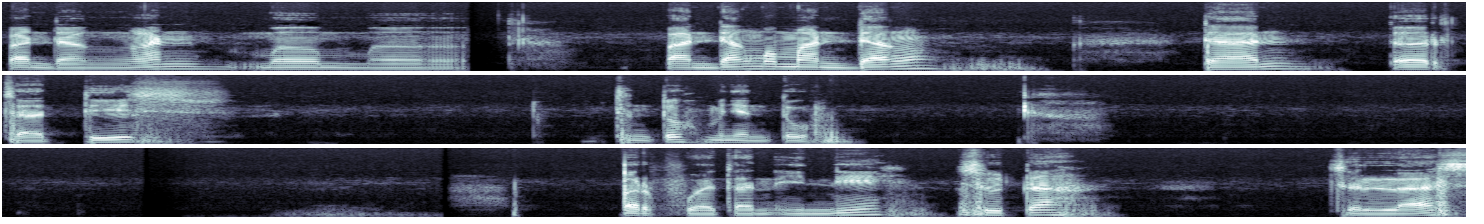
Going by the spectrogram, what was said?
pandangan mem pandang memandang dan terjadi sentuh menyentuh perbuatan ini sudah jelas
